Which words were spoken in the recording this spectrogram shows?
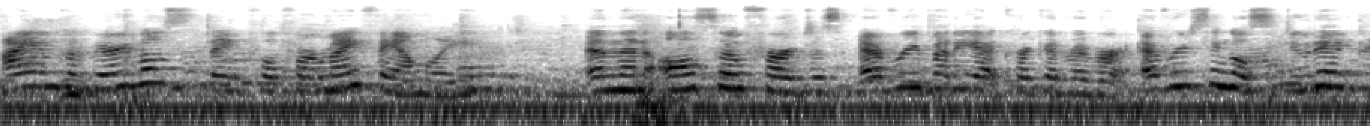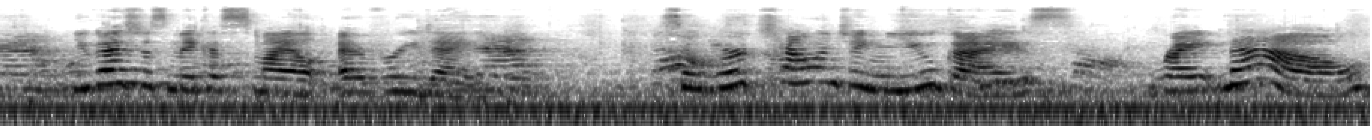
I am the very most thankful for my family. And then also for just everybody at Crooked River, every single student, you guys just make us smile every day. So we're challenging you guys right now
